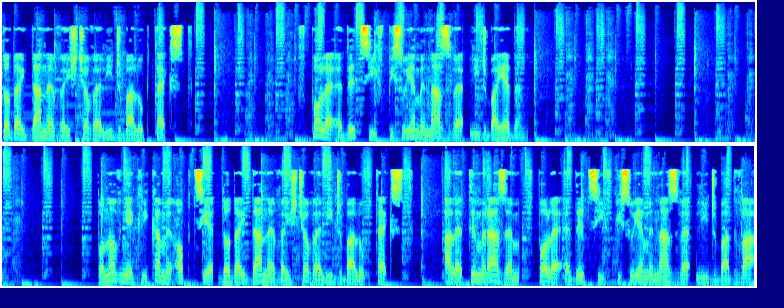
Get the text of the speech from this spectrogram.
Dodaj dane wejściowe liczba lub tekst. W pole edycji wpisujemy nazwę liczba 1. Ponownie klikamy opcję Dodaj dane wejściowe liczba lub tekst. Ale tym razem w pole edycji wpisujemy nazwę liczba 2.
